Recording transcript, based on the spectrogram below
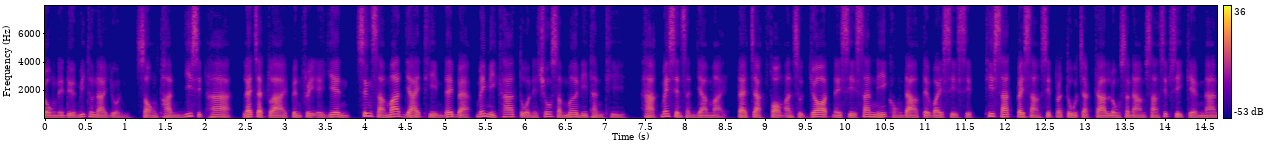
ลงในเดือนมิถุนายน 2025 และจะกลายเป็นฟรีเอเจนซึ่งสามารถย้ายทีมได้แบบไม่มีค่าตัวในช่วงซัมเมอร์นี้ทันที หากไม่เซ็นสัญญาใหม่ แต่จากฟอร์มอันสุดยอดในซีซั่นนี้ของดาวเตะวัย 40 ที่ซัดไป 30 ประตูจากการลงสนาม 34 เกมนั้น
